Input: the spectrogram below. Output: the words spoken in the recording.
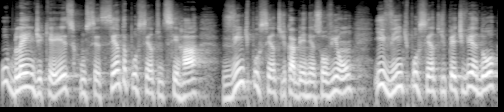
o blend que é esse com 60% de Syrah, 20% de Cabernet Sauvignon e 20% de Petit Verdot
